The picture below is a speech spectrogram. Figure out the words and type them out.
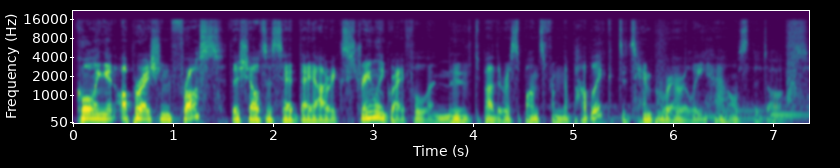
Calling it Operation Frost, the shelter said they are extremely grateful and moved by the response from the public to temporarily house the dogs.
